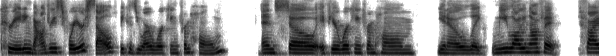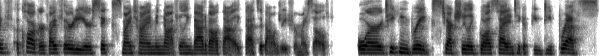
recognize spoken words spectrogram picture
creating boundaries for yourself because you are working from home. And so if you're working from home, you know, like me logging off at five o'clock or 5.30 or six my time and not feeling bad about that, like that's a boundary for myself. Or taking breaks to actually like go outside and take a few deep breaths.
